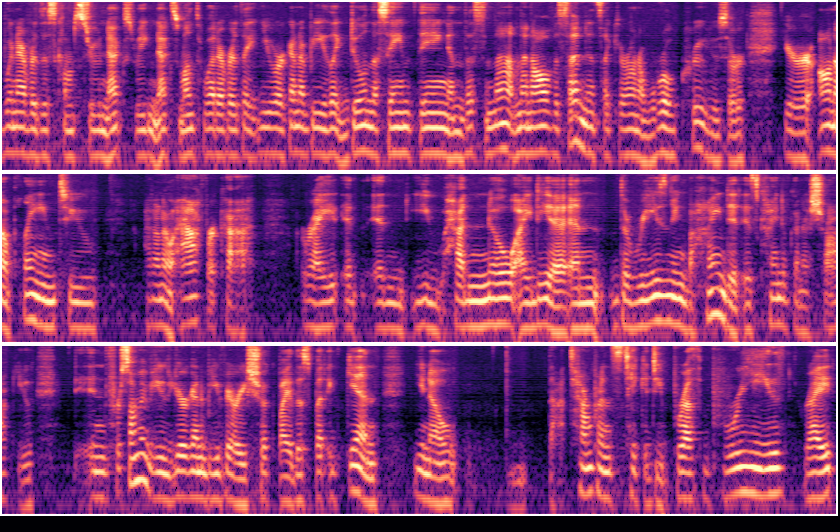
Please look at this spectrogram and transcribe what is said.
whenever this comes through next week, next month, whatever, that you are going to be like doing the same thing and this and that. And then all of a sudden it's like you're on a world cruise or you're on a plane to, I don't know, Africa, right? And, and you had no idea. And the reasoning behind it is kind of going to shock you and for some of you, you're going to be very shook by this. But again, you know, that temperance, take a deep breath, breathe, right?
